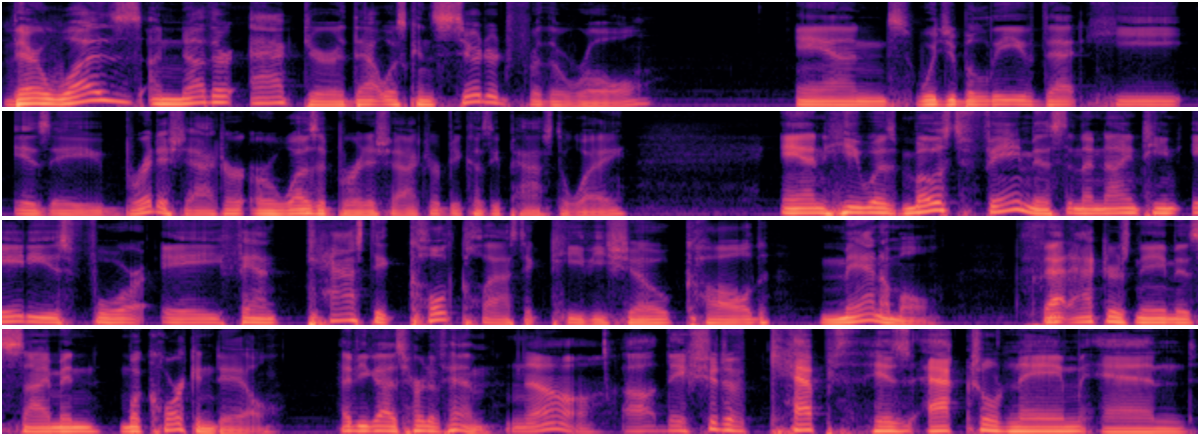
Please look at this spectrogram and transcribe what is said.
There was another actor that was considered for the role and would you believe that he is a British actor or was a British actor because he passed away? And he was most famous in the 1980s for a fantastic cult classic TV show called Manimal. That actor's name is Simon McCorkindale. Have you guys heard of him? No. Uh, they should have kept his actual name and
